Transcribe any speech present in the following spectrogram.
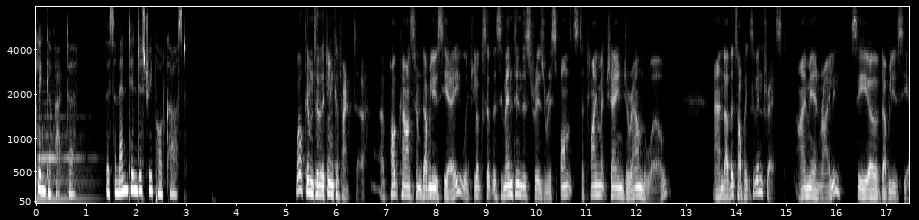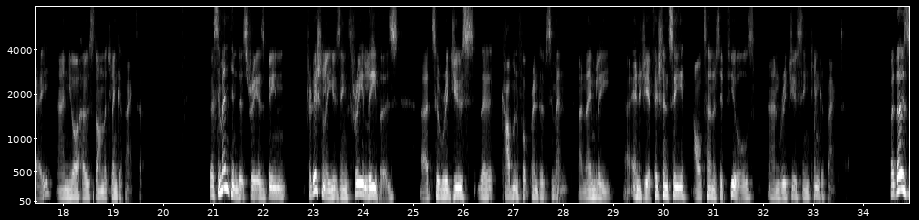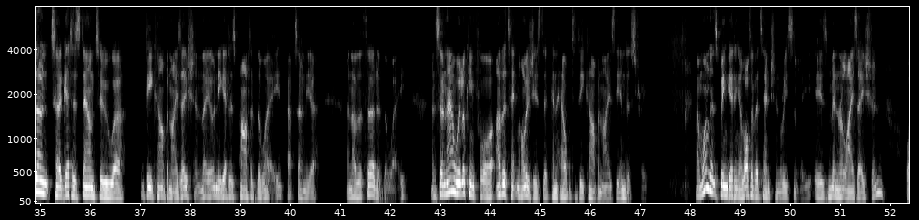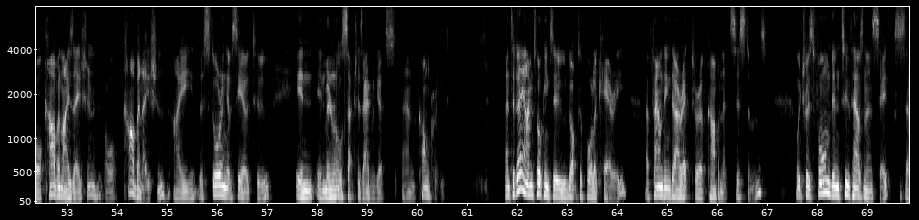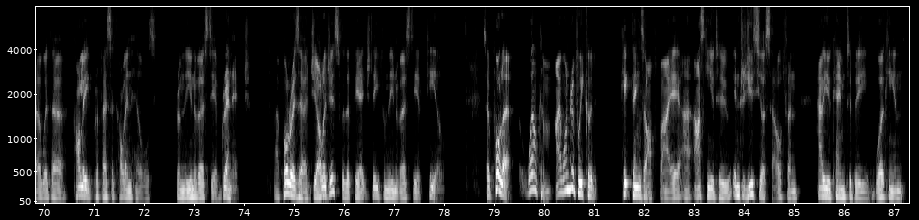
Clinker Factor, the cement industry podcast. Welcome to the Clinker Factor, a podcast from WCA which looks at the cement industry's response to climate change around the world and other topics of interest. I'm Ian Riley, CEO of WCA, and your host on the Clinker Factor. The cement industry has been traditionally using three levers uh, to reduce the carbon footprint of cement, uh, namely uh, energy efficiency, alternative fuels, and reducing clinker factor. But those don't uh, get us down to uh, decarbonisation. They only get us part of the way, perhaps only a, another third of the way. And so now we're looking for other technologies that can help to decarbonize the industry. And one that's been getting a lot of attention recently is mineralization or carbonization or carbonation, i.e., the storing of CO2 in, in minerals such as aggregates and concrete. And today I'm talking to Dr. Paula Carey, a founding director of Carbon8 Systems, which was formed in 2006 uh, with her colleague, Professor Colin Hills from the University of Greenwich. Uh, Paula is a geologist with a PhD from the University of Kiel. So, Paula, welcome. I wonder if we could kick things off by uh, asking you to introduce yourself and how you came to be working in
